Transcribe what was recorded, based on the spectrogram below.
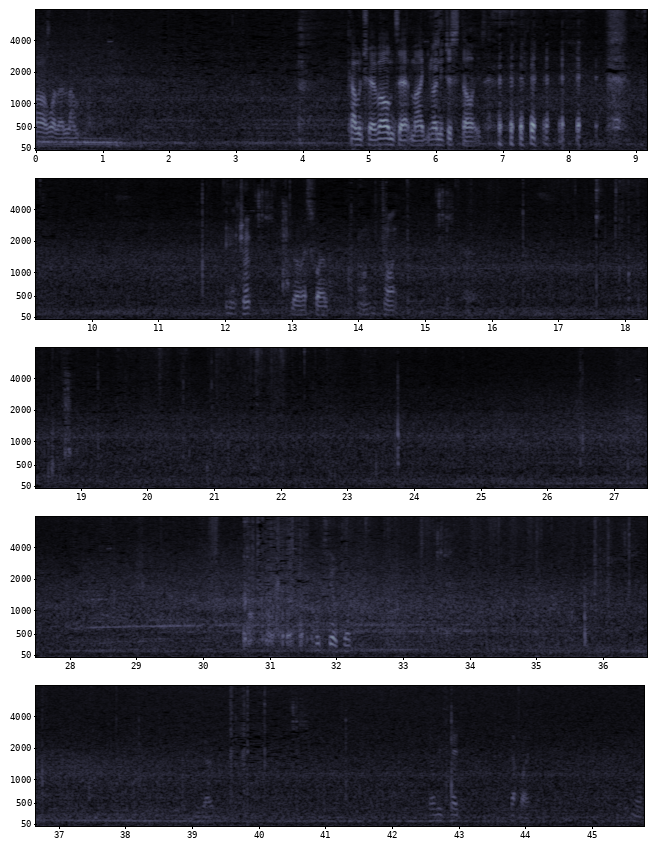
Oh, what a lump. Come on, Trev, arms out, mate. You've only just started. Yeah, Trev. nice one. Oh, tight. Hold still, Trev. You go. Turn his head that way. A bit more.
